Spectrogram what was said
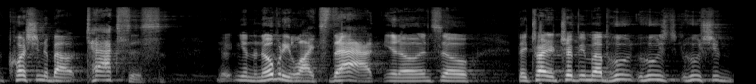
a question about taxes you know nobody likes that you know and so they try to trip him up. Who who's who should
